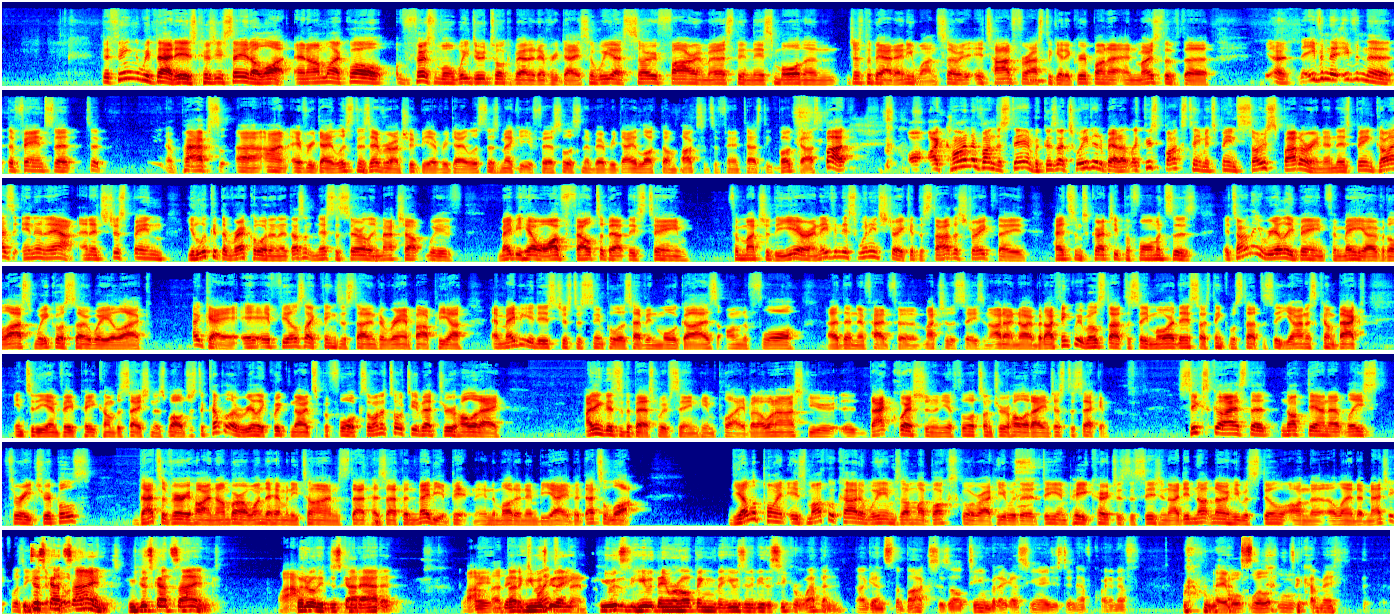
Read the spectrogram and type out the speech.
The thing with that is because you see it a lot, and I'm like, well, first of all, we do talk about it every day, so we are so far immersed in this more than just about anyone. So it's hard for us to get a grip on it, and most of the, you know, even the even the the fans that, that perhaps uh, aren't everyday listeners. Everyone should be everyday listeners. Make it your first listen of every day. Locked on Bucks. It's a fantastic podcast. But I kind of understand because I tweeted about it. Like this Bucks team, it's been so sputtering, and there's been guys in and out, and it's just been. You look at the record, and it doesn't necessarily match up with maybe how I've felt about this team for much of the year, and even this winning streak at the start of the streak, they had some scratchy performances It's only really been for me over the last week or so where you're like, okay, it, it feels like things are starting to ramp up here. And maybe it is just as simple as having more guys on the floor uh, than they've had for much of the season. I don't know, but I think we will start to see more of this. I think we'll start to see Giannis come back into the MVP conversation as well. Just a couple of really quick notes before, because I want to talk to you about Jrue Holiday. I think this is the best we've seen him play, but I want to ask you uh, that question and your thoughts on Jrue Holiday in just a second. Six guys that knocked down at least three triples. That's a very high number. I wonder how many times that has happened. Maybe a bit in the modern NBA, but that's a lot. The other point is Michael Carter Williams on my box score right here with a DNP coach's decision. I did not know he was still on the Orlando Magic. Was he, he just got building? signed? He just got signed. Wow! Literally just got added. Wow, they, that, that he was gonna, he was he they were hoping that he was going to be the secret weapon against the Bucks, his old team, but I guess you know he just didn't have quite enough hey, we'll, we'll, to come in.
